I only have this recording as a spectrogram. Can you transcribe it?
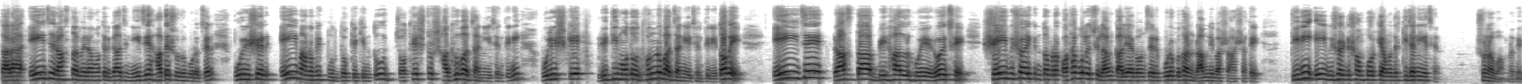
তারা এই যে রাস্তা মেরামতের কাজ নিজে হাতে শুরু করেছেন, পুলিশের এই মানবিক উদ্যোগকে কিন্তু যথেষ্ট সাধুবাদ জানিয়েছেন তিনি। পুলিশকে রীতিমতো ধন্যবাদ জানিয়েছেন তিনি। তবে এই যে রাস্তা বিহাল হয়ে রয়েছে, সেই বিষয়ে কিন্তু আমরা কথা বলেছিলাম কালিয়াগঞ্জের পুরপ্রধান রামনিবাস সাহার সাথে। তিনি এই বিষয়টি সম্পর্কে আমাদের কি জানিয়েছেন? শোনাবো আপনাদের।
